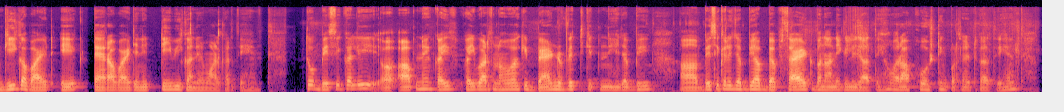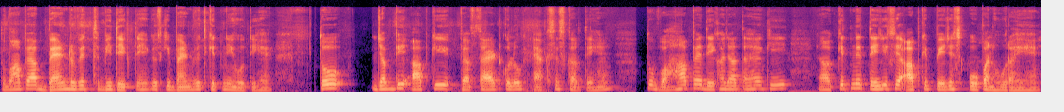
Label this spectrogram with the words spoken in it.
गीगा बाइट एक टेराबाइट यानी टीबी का निर्माण करते हैं। तो बेसिकली आपने कई कई बार सुना होगा कि बैंड विथ कितनी है जब भी आ, बेसिकली जब भी आप वेबसाइट बनाने के लिए जाते हैं और आप होस्टिंग पर सेलेक्ट करते हैं तो वहाँ पे आप बैंड विथ भी देखते हैं कि उसकी बैंड विथ कितनी होती है। तो जब भी आपकी वेबसाइट को लोग एक्सेस करते हैं तो वहाँ पे देखा जाता है कि कितने तेज़ी से आपके पेजेस ओपन हो रहे हैं।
